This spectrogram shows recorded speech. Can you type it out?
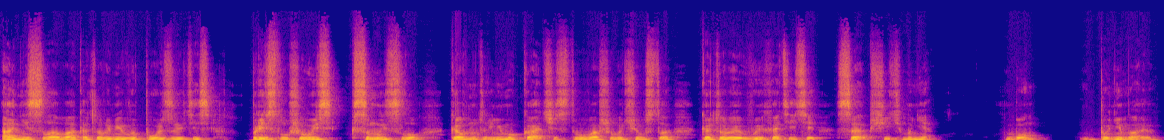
а не слова, которыми вы пользуетесь. Прислушиваюсь к смыслу, ко внутреннему качеству вашего чувства, которое вы хотите сообщить мне. Бом. Понимаю.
